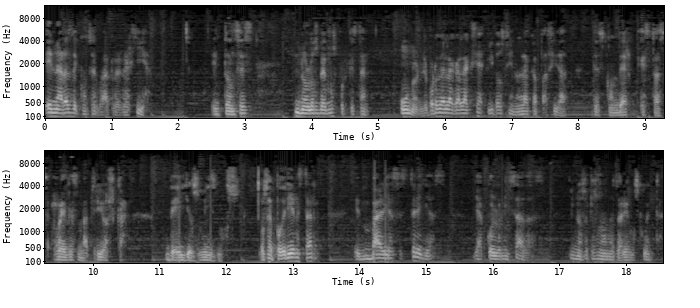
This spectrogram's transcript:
en aras de conservar la energía. Entonces, no los vemos porque están, uno, en el borde de la galaxia y dos, tienen la capacidad de esconder estas redes matrioshka de ellos mismos. O sea, podrían estar en varias estrellas ya colonizadas y nosotros no nos daríamos cuenta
